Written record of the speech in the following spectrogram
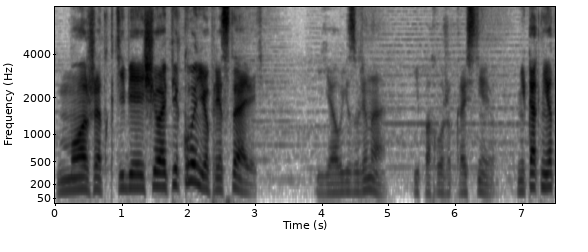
Может, к тебе еще опекунью приставить?» Я уязвлена и, похоже, краснею. «Никак нет.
